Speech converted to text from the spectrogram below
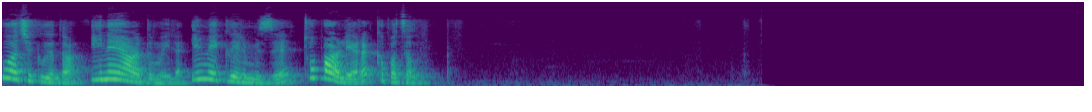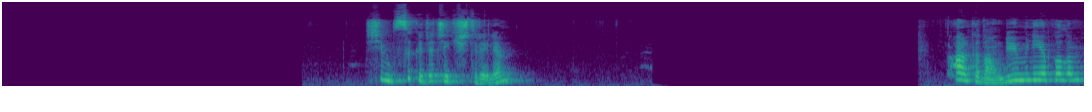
Bu açıklığı da iğne yardımıyla ilmeklerimizi toparlayarak kapatalım. Şimdi sıkıca çekiştirelim. Arkadan düğümünü yapalım.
